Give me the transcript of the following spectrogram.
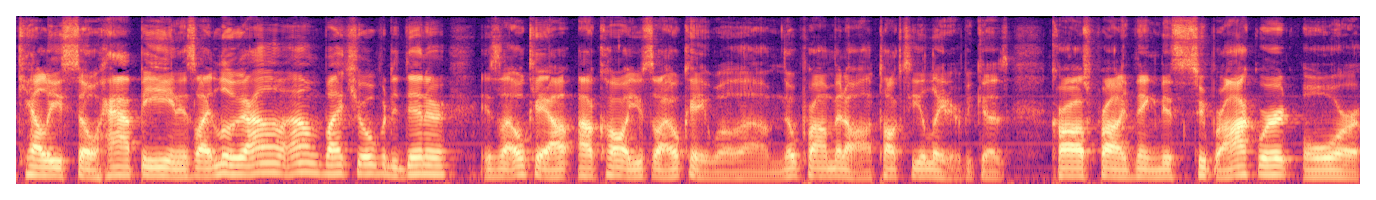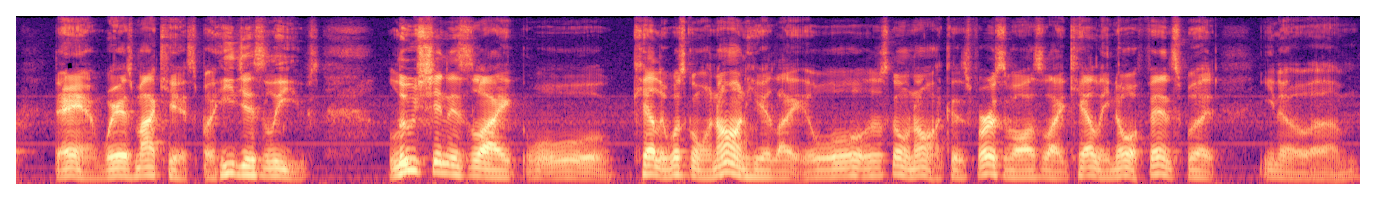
Kelly's so happy and it's like, look, I'll, I'll, invite you over to dinner. It's like, okay, I'll, I'll call you. It's like, okay, well, um, no problem at all. I'll talk to you later because Carl's probably thinking this is super awkward or damn, where's my kiss? But he just leaves. Lushion is like, well, Kelly, what's going on here? Like, well, what's going on? Because first of all, it's like, Kelly, no offense, but you know, um,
